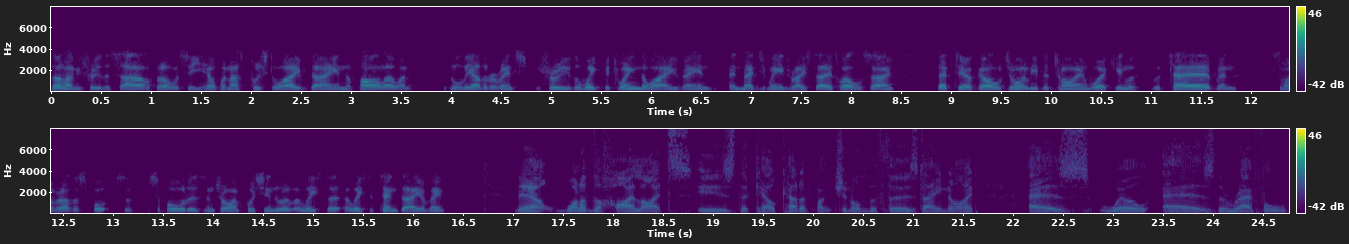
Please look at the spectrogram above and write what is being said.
not only through the sales, but obviously helping us push the Wave Day and the Polo and, and all the other events through the week between the Wave and, and Magic Millions Race Day as well. So that's our goal jointly to try and work in with, with Tab and some of our other sports supporters and try and push into at least a, at least a 10 day event. Now, one of the highlights is the Calcutta function on the Thursday night, as well as the raffle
